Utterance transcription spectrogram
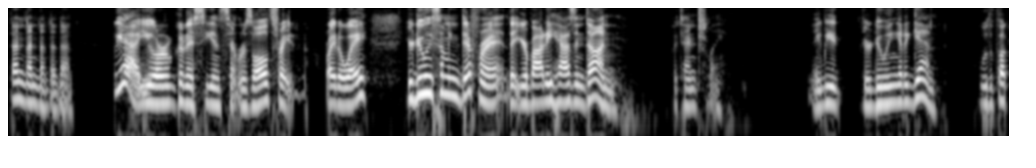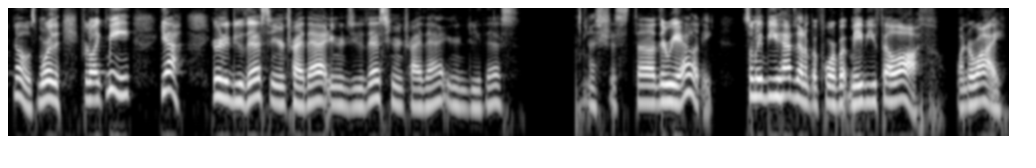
Done, done, done, done, done. Well, yeah, you're going to see instant results right right away. You're doing something different that your body hasn't done, potentially. Maybe you're doing it again. Who the fuck knows? More than if you're like me, yeah, you're to do this and you're to try that. You're going to do this. You're going to try that. You're going to do this. That's just uh, the reality. So maybe you have done it before, but maybe you fell off. Wonder why?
